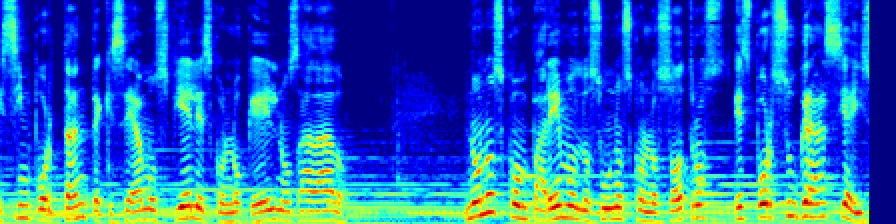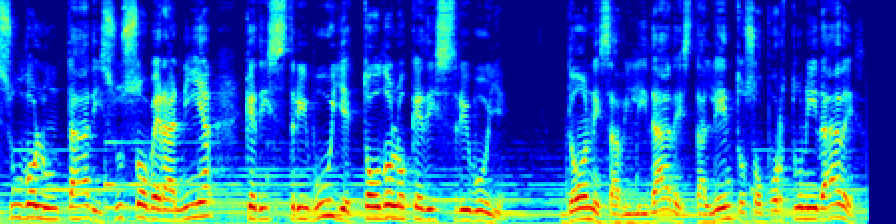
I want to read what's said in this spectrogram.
Es importante que seamos fieles con lo que Él nos ha dado. No nos comparemos los unos con los otros, es por su gracia y su voluntad y su soberanía que distribuye todo lo que distribuye. Dones, habilidades, talentos, oportunidades.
